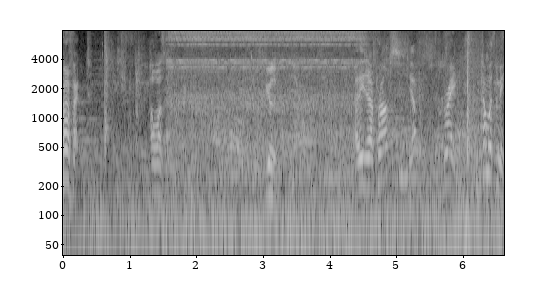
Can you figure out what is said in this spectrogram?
Perfect! How was it? Beautiful. Are these our props? Yep. Great. Come with me.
